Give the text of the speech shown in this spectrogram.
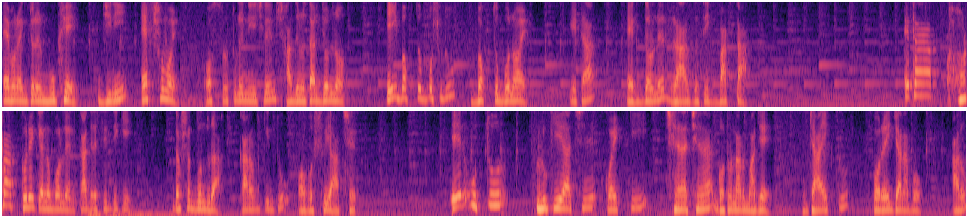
এমন একজনের মুখে যিনি একসময় অস্ত্র তুলে নিয়েছিলেন স্বাধীনতার জন্য। এই বক্তব্য শুধু বক্তব্য নয়, এটা এক ধরনের রাজনৈতিক বার্তা। এটা হঠাৎ করে কেন বললেন কাদের সিদ্দিকী? দর্শক বন্ধুরা, কারণ কিন্তু অবশ্যই আছে। এর উত্তর লুকিয়ে আছে কয়েকটি ছেঁড়া ছেঁড়া ঘটনার মাঝে, যা একটু পরেই জানাব আরও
